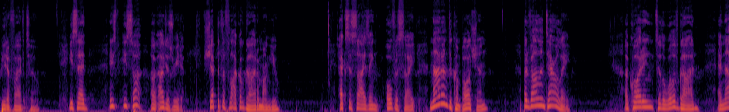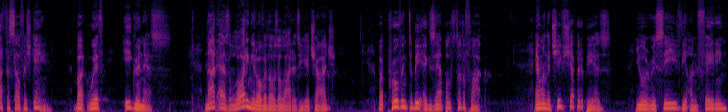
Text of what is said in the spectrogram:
Peter 5 2. He said, he, saw, oh, I'll just read it. Shepherd the flock of God among you, exercising oversight, not under compulsion, but voluntarily, according to the will of God, and not for selfish gain, but with eagerness not as lording it over those allotted to your charge, but proving to be examples to the flock. And when the chief shepherd appears, you will receive the unfading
